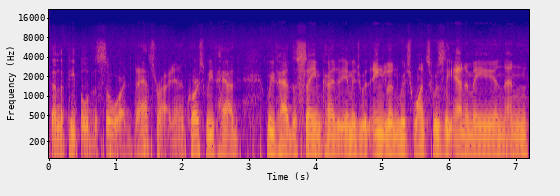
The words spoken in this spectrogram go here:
than the people of the sword. That's right. And of course we've had we've had the same kind of image with England, which once was the enemy, and then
